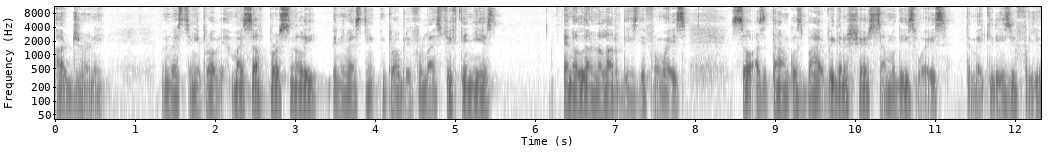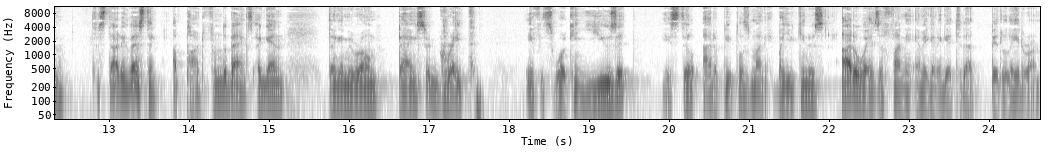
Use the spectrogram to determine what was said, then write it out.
our journey investing in property. Myself personally, been investing in property for the last 15 years, and I learned a lot of these different ways. So as the time goes by, we're to share some of these ways to make it easier for you to start investing apart from the banks. Again, don't get me wrong, banks are great. If it's working, use it. It's still other people's money, but you can use other ways of funding, and we're to get to that bit later on.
